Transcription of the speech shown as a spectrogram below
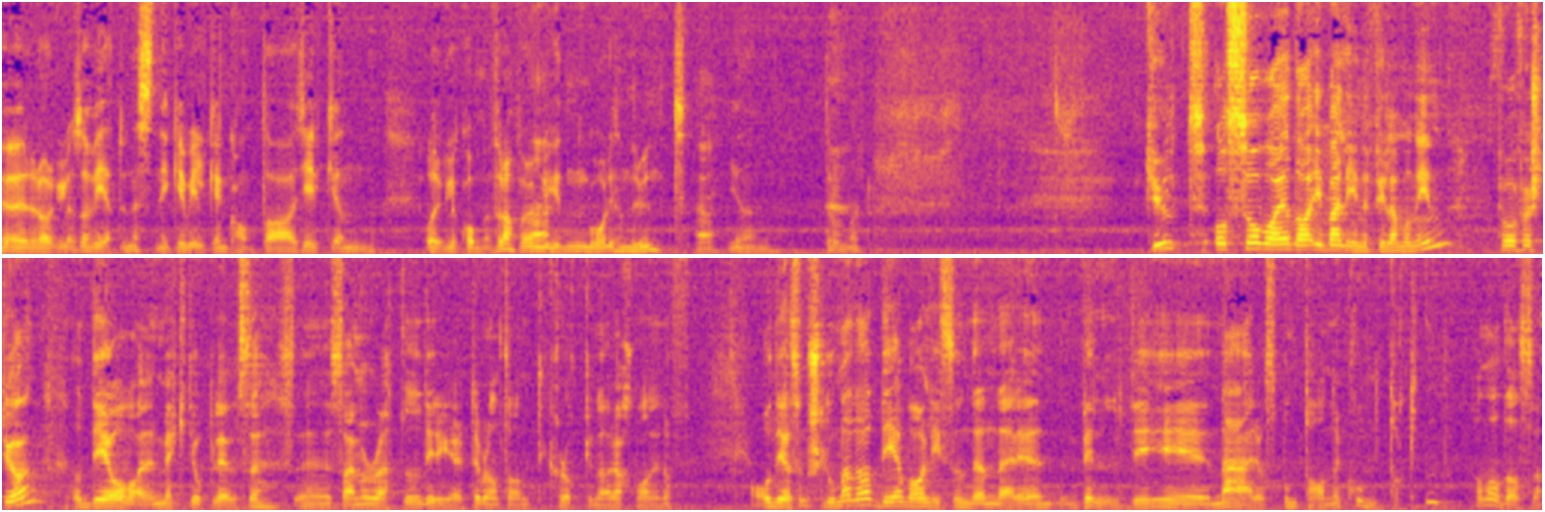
hører orgelet, så vet du nesten ikke hvilken kant av kirken orgelet kommer fra. For ja. lyden går liksom rundt i den trommelen. Kult. Og så var jeg da i Berlinerfilharmonien for første gang. Og det òg var en mektig opplevelse. Eh, Simon Rattle dirigerte bl.a. 'Klokken' av Rakhmaninov. Og det som slo meg da, det var liksom den der veldig nære og spontane kontakten han hadde, altså.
